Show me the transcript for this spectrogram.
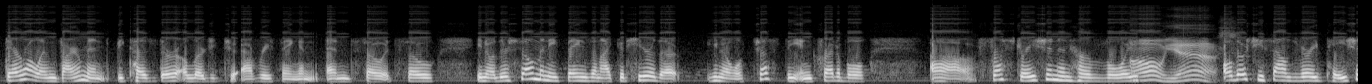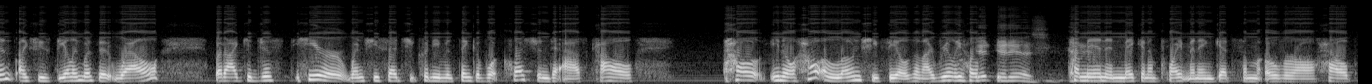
sterile environment because they're allergic to everything, and and so it's so, you know, there's so many things, and I could hear the, you know, just the incredible uh, frustration in her voice. Oh yes. Although she sounds very patient, like she's dealing with it well, but I could just hear when she said she couldn't even think of what question to ask, how, how you know, how alone she feels, and I really hope It, it is. come in and make an appointment and get some overall help.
